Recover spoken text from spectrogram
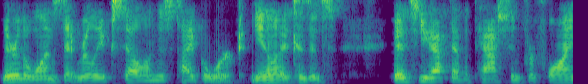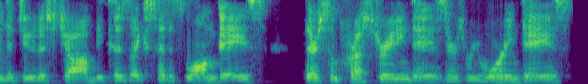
they're the ones that really excel in this type of work. You know, because it's it's you have to have a passion for flying to do this job because like I said it's long days. There's some frustrating days, there's rewarding days,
